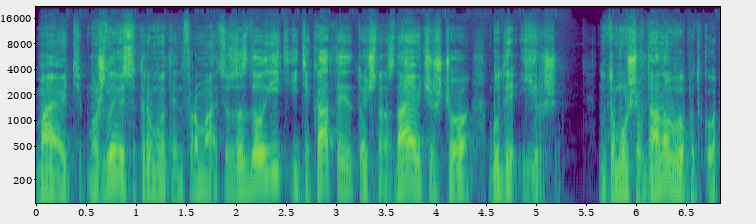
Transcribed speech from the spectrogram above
мають можливість отримувати інформацію заздалегідь і тікати, точно знаючи, що буде гірше. Ну тому що в даному випадку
